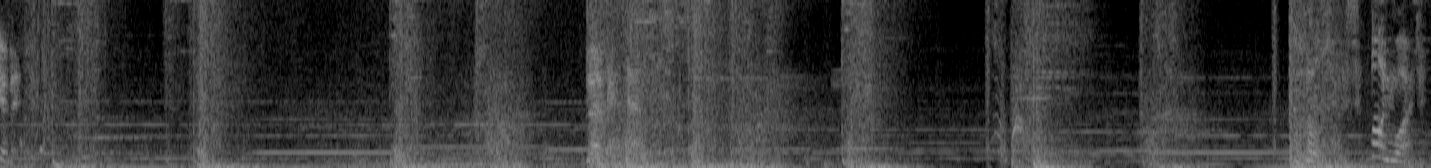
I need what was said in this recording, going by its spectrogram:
Given. Soldiers, onward!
